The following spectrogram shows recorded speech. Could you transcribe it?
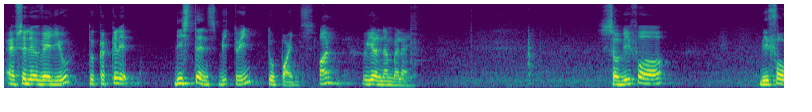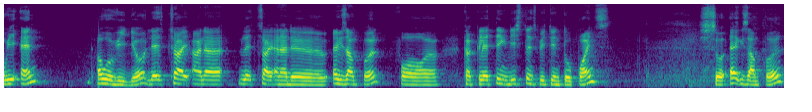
absolute value to calculate distance between two points on real number line. So before before we end our video, let's try another let's try another example for calculating distance between two points. So example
